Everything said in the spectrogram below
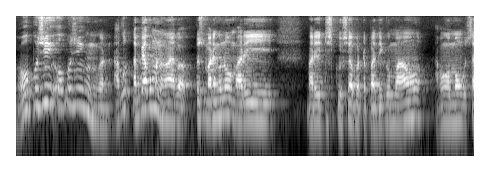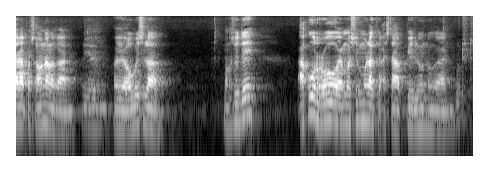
"Oh, apa sih? Apa sih ngono kan. Aku tapi aku meneng ae kok. Terus mari ngono mari mari diskusi apa debat iku mau aku ngomong secara personal kan. Iya. Oh ya wis lah. Maksudnya aku ro emosimu lagi stabil ngono kan. Kayak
